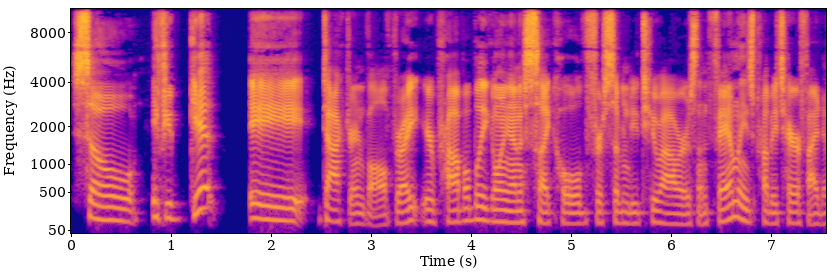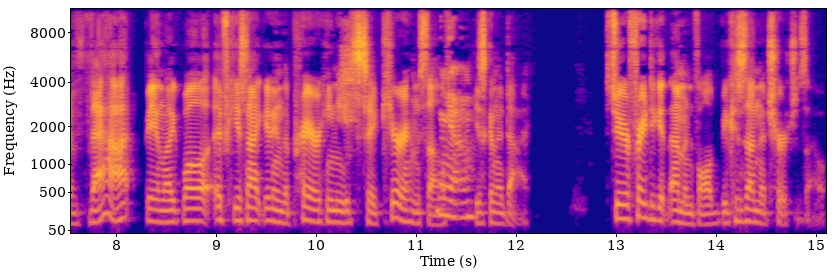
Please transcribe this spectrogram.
So if you get a doctor involved right you're probably going on a psych hold for 72 hours and family is probably terrified of that being like well if he's not getting the prayer he needs to cure himself Yeah. he's going to die. So you're afraid to get them involved because then the church is out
